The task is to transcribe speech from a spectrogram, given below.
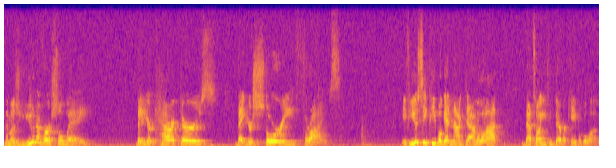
the most universal way that your characters, that your story thrives. If you see people get knocked down a lot, that's all you think they're ever capable of.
